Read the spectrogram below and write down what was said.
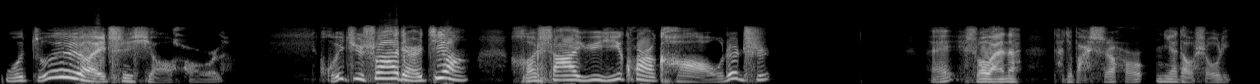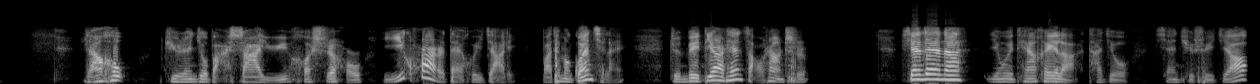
我最爱吃小猴了。回去刷点酱，和鲨鱼一块烤着吃。哎，说完呢，他就把石猴捏到手里，然后巨人就把鲨鱼和石猴一块带回家里，把他们关起来，准备第二天早上吃。现在呢，因为天黑了，他就先去睡觉。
